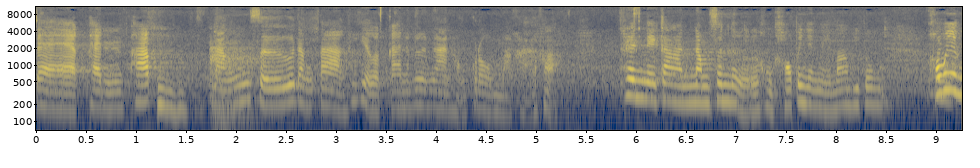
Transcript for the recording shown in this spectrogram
แจกแผ่นพับหนังสือต่างๆ ที่เกี่ยวกับการดำเนินงานของกรมอะค่ะค่ะเทรนด์ในการนำเสนอของเขาเป็นยังไงบ้างพี่ตุ้มเขายัง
